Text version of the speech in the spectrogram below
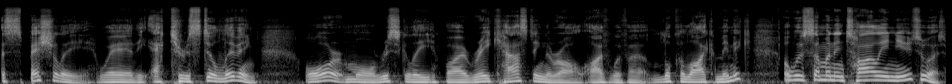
especially where the actor is still living, or more riskily by recasting the role, either with a look-alike mimic or with someone entirely new to it.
